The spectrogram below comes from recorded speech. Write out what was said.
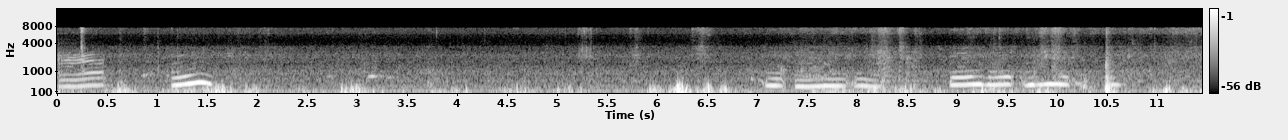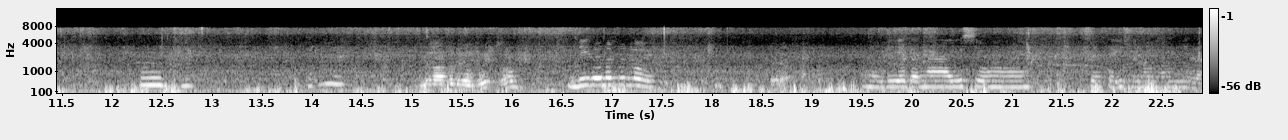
Ah, mm. Mm, mm, mm. Mm, mm, mm. Mm. Hindi ko natuloy. Hindi yata naayos yung sensation ng nila.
